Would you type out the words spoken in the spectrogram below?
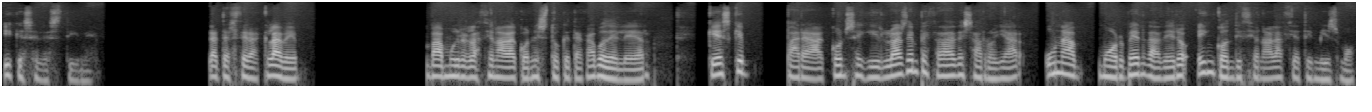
y que se le estime. La tercera clave va muy relacionada con esto que te acabo de leer, que es que para conseguirlo has de empezar a desarrollar un amor verdadero e incondicional hacia ti mismo.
